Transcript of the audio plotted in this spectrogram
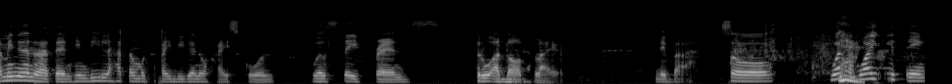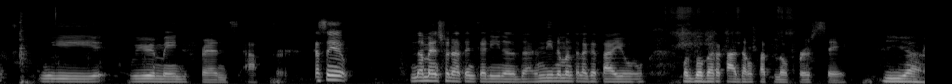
aminin na natin, hindi lahat ng magkakaibigan ng high school will stay friends through adult life. 'Di ba? So, what why do you think we we remained friends after? Kasi na-mention natin kanina na hindi naman talaga tayo magbabarkadang tatlo per se. Yeah.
